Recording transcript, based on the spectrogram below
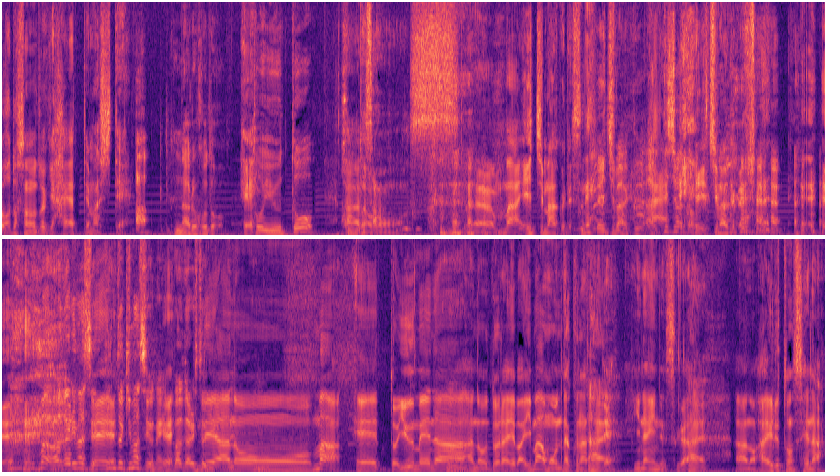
ょうどその時流行ってまして。あなるほど。ええ。というと本あ田さん。のー まあ H マークですね。H マーク。あはい、H マーク。です。まあわかりますよ。ええ。ピンときますよね。わかる人に。であのーまあえーっと有名な、うん。あのドライバー今はもう亡くなっていないんですが、はいあのアイルトン・セナ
